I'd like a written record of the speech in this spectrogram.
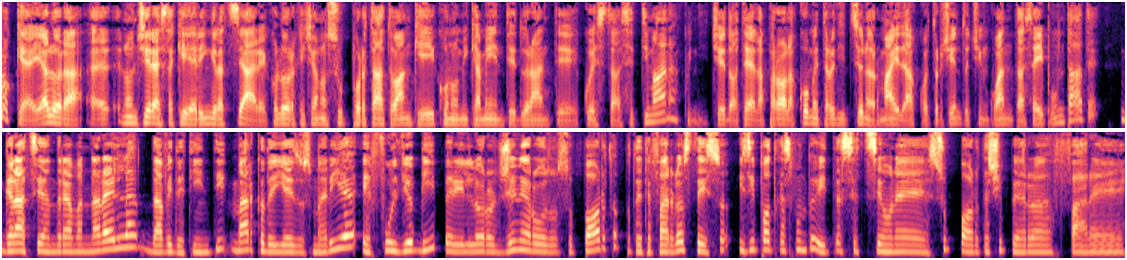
Ok, allora eh, non ci resta che ringraziare coloro che ci hanno supportato anche economicamente durante questa settimana, quindi cedo a te la parola come tradizione ormai da 456 puntate. Grazie Andrea Mannarella, Davide Tinti, Marco De Jesus Maria e Fulvio B per il loro generoso supporto. Potete fare lo stesso, easypodcast.it, sezione supportaci per fare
